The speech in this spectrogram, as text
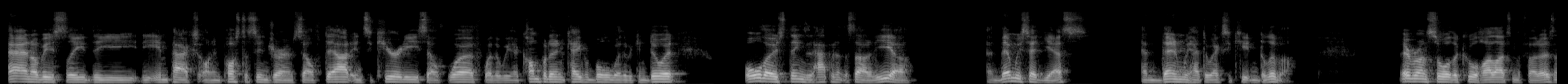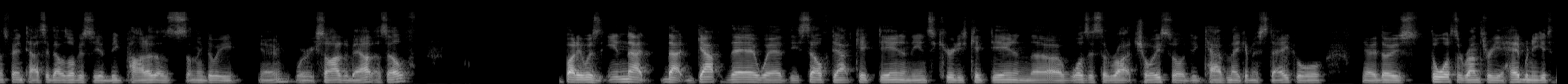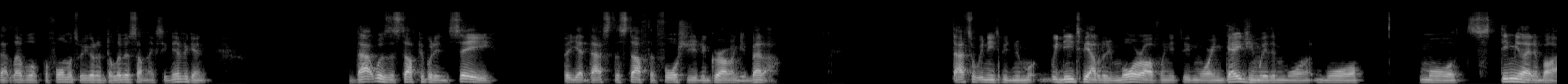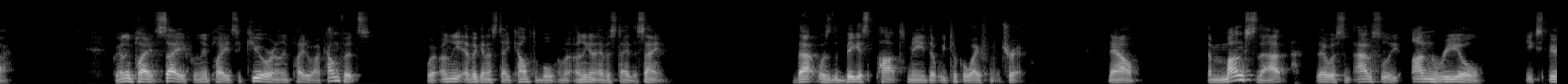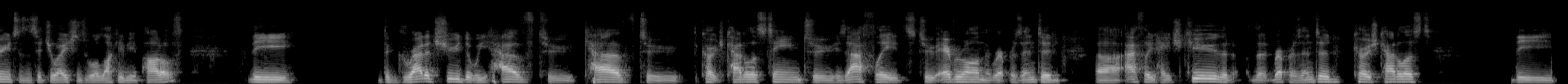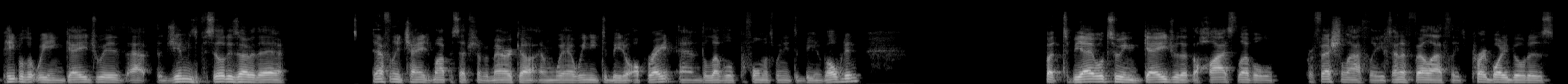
And obviously the the impacts on imposter syndrome self-doubt insecurity self-worth whether we are competent capable whether we can do it all those things that happened at the start of the year and then we said yes and then we had to execute and deliver. Everyone saw the cool highlights in the photos. That's fantastic. That was obviously a big part of it. That was something that we you know were excited about ourselves. But it was in that that gap there where the self doubt kicked in and the insecurities kicked in, and the was this the right choice or did Cav make a mistake or you know those thoughts that run through your head when you get to that level of performance where you got to deliver something significant. That was the stuff people didn't see, but yet that's the stuff that forces you to grow and get better. That's what we need to be. We need to be able to do more of. We need to be more engaging with and more more more stimulated by. If we only play it safe, we only play it secure, and only play to our comforts, we're only ever going to stay comfortable and we're only going to ever stay the same. That was the biggest part to me that we took away from the trip. Now, amongst that, there were some absolutely unreal experiences and situations we were lucky to be a part of. The the gratitude that we have to Cav, to the Coach Catalyst team, to his athletes, to everyone that represented uh, Athlete HQ that that represented Coach Catalyst, the people that we engage with at the gyms and facilities over there, definitely changed my perception of America and where we need to be to operate and the level of performance we need to be involved in. But to be able to engage with at the highest level professional athletes, NFL athletes, pro bodybuilders,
